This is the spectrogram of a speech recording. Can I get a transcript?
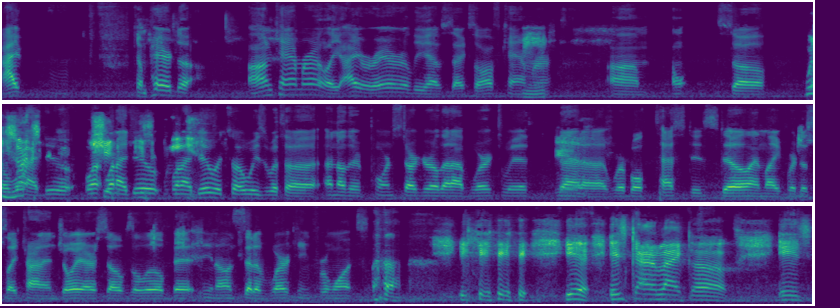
I compared to on camera, like I rarely have sex off camera. Um, so Which when I do, when, when I do, when I do, it's always with a another porn star girl that I've worked with. That uh, we're both tested still, and like we're just like trying to enjoy ourselves a little bit, you know, instead of working for once. yeah, it's kind of like uh, it's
